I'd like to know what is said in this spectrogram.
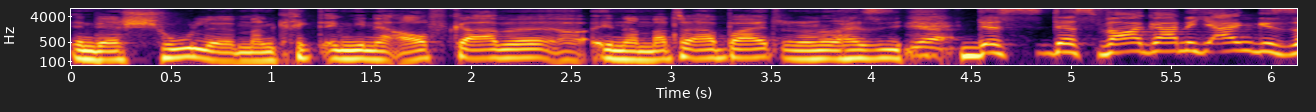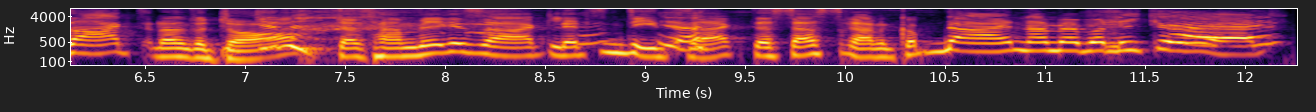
in der Schule. Man kriegt irgendwie eine Aufgabe in der Mathearbeit und dann heißt es, ja. das, das war gar nicht angesagt. Und dann so, doch, genau. das haben wir gesagt, letzten Dienstag, ja. dass das drankommt. Nein, haben wir aber nicht gehört.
